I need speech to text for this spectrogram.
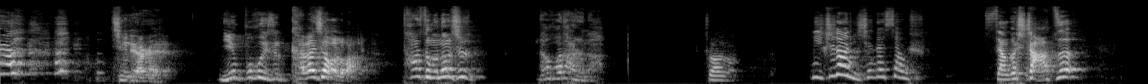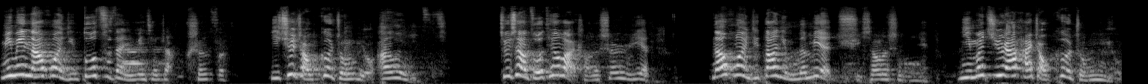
人。青莲人，您不会是开玩笑的吧？他怎么能是南皇大人呢？庄龙，你知道你现在像是像个傻子。明明南皇已经多次在你面前展露身份，你去找各种理由安慰你自己。就像昨天晚上的生日宴，南皇已经当你们的面取消了生日宴，你们居然还找各种理由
